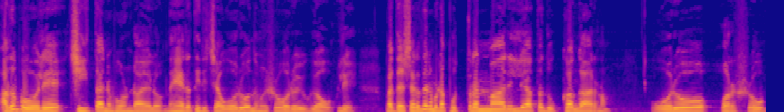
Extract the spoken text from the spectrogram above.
അതുപോലെ ചീത്ത അനുഭവം ഉണ്ടായാലോ? നേരെ തിരിച്ച ഓരോ നിമിഷവും ഓരോ യുഗവും ഇല്ലേ? ഇപ്പം ദശരഥന് ഇവിടെ പുത്രന്മാരില്ലാത്ത ദുഃഖം കാരണം ഓരോ വർഷവും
